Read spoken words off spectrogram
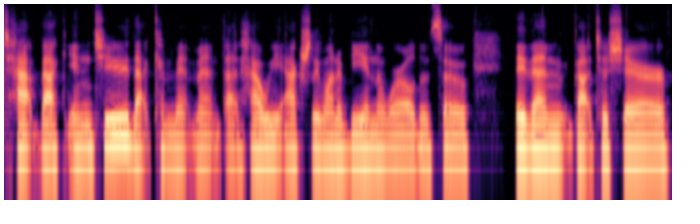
tap back into that commitment that how we actually want to be in the world. And so they then got to share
